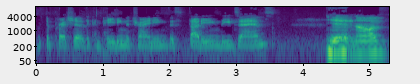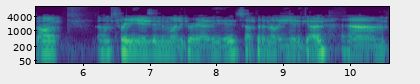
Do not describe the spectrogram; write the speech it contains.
with the pressure, the competing, the training, the studying, the exams. Yeah, no, I've I've I'm three years into my degree over here, so I've got another year to go. Um,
